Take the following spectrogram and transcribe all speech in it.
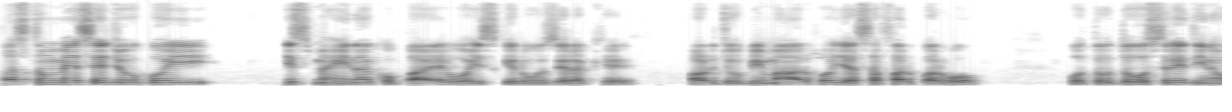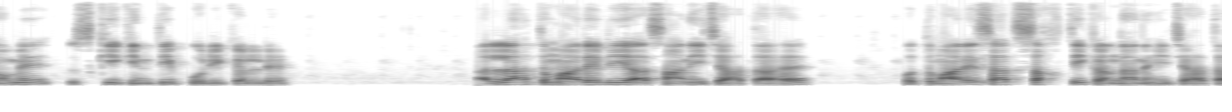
پس تم میں سے جو کوئی اس مہینہ کو پائے، وہ اس کے روزے رکھے اور جو بیمار ہو یا سفر پر ہو وہ تو دوسرے دنوں میں اس کی گنتی پوری کر لے۔ اللہ تمہارے لیے آسانی چاہتا ہے، وہ تمہارے ساتھ سختی کرنا نہیں چاہتا۔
